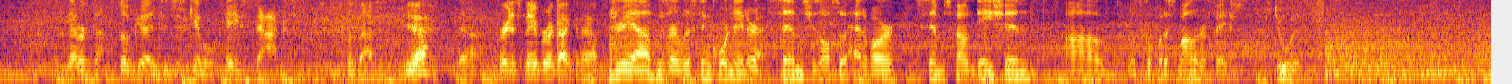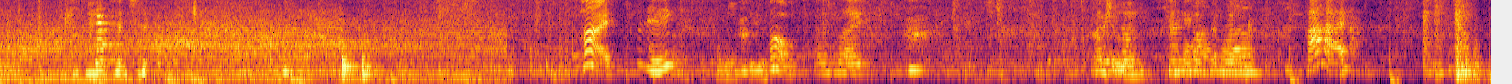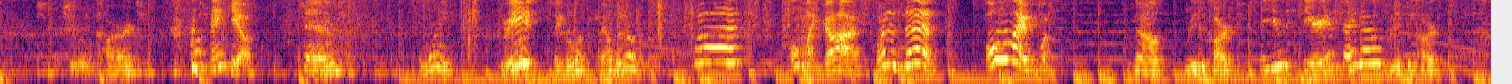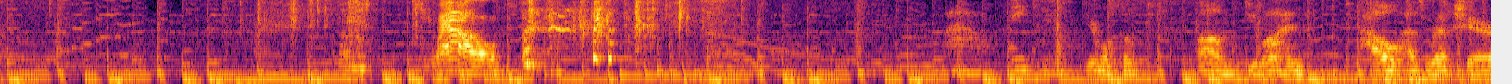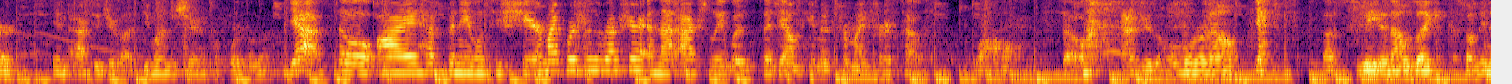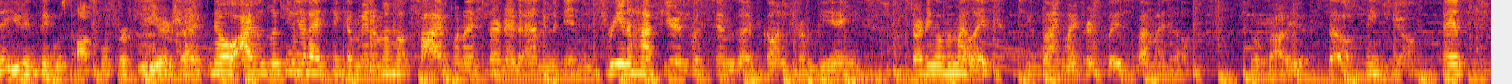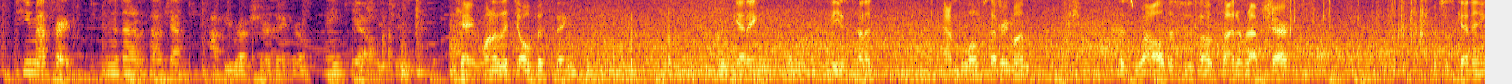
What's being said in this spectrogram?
Never felt so good to just give away stacks. It's the best. Yeah. Yeah. Greatest neighbor a guy could have. Andrea, who's our listing coordinator at Sims. She's also head of our Sims Foundation. Um, let's go put a smile on her face. Let's do it. Pay attention. Hi. Hey. Oh, I was like. Hi, Julia. Hi. Got your little card. Oh, thank you. And some money. Sweet. Take a look. Count it up. What? Oh my gosh. What is this? Oh my. Now read the card. Are you serious right now? Read the card. Wow. wow. Thank you. You're welcome. Um, do you mind? How has RevShare impacted your life? Do you mind just sharing a couple words on that? Yeah, so I have been able to share my portion of the share, and that actually was the down payment for my first house. Wow. So, Andrea's a homeowner now. yes. That's sweet. And that was like something that you didn't think was possible for a few years, right? No, I was looking at I think a minimum of five when I started, and in three and a half years with Sims, I've gone from being starting over my life to buying my first place by myself. So proud of you. So, thank you. It's team effort. Couldn't have done it without you. Happy RevShare Day, girl. Thank you. Appreciate you. Okay, one of the dopest things is getting these kind of envelopes every month as well. This is outside of RevShare, which is getting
